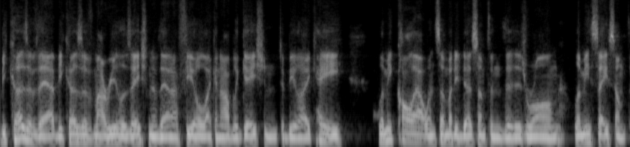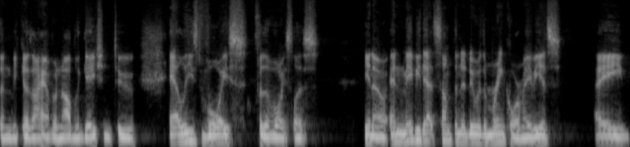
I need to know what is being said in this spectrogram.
because of that, because of my realization of that, I feel like an obligation to be like, hey, let me call out when somebody does something that is wrong. Let me say something because I have an obligation to at least voice for the voiceless. You know, and maybe that's something to do with the Marine Corps. Maybe it's a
